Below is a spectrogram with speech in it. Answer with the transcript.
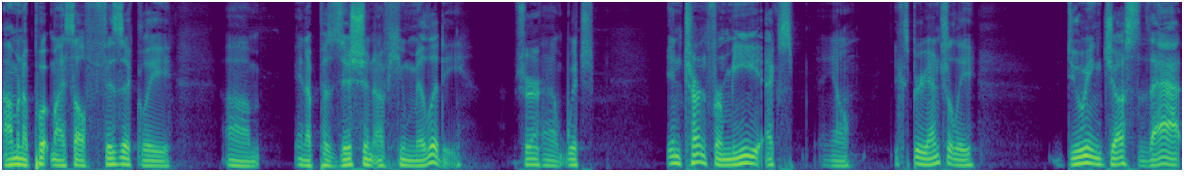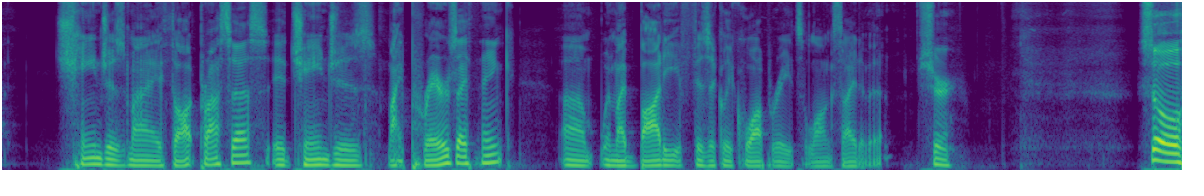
I'm going to put myself physically um, in a position of humility, Sure. uh, which in turn for me, ex, you know, experientially, doing just that changes my thought process. It changes my prayers. I think um, when my body physically cooperates alongside of it. Sure. So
